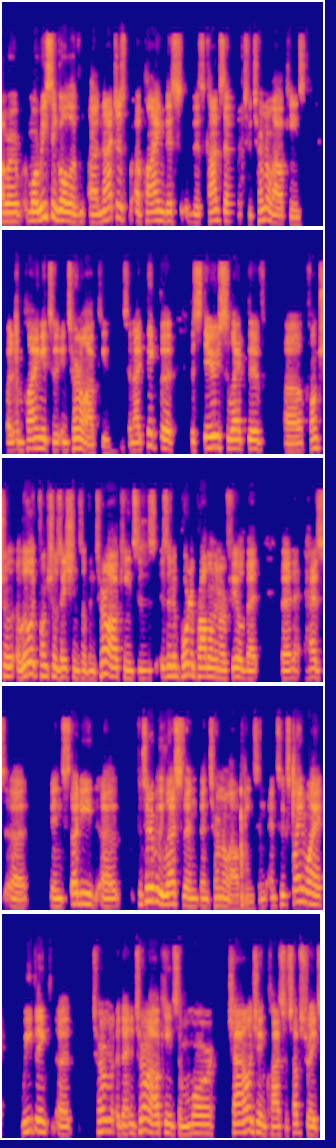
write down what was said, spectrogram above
our more recent goal of uh, not just applying this this concept to terminal alkenes, but applying it to internal alkenes. And I think the the stereoselective uh, functional allylic functionalizations of internal alkenes is, is an important problem in our field that that has uh, been studied uh, considerably less than than terminal alkenes. And, and to explain why we think uh, term, that internal alkenes are more challenging class of substrates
